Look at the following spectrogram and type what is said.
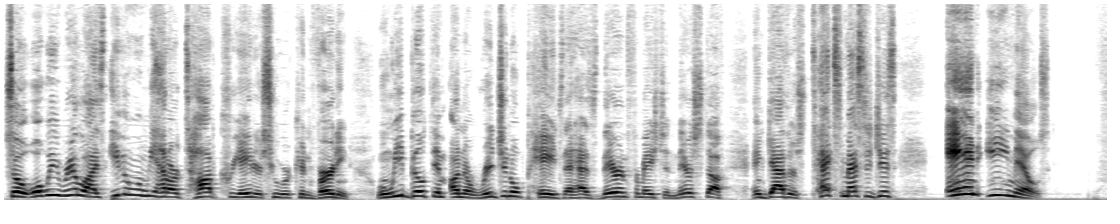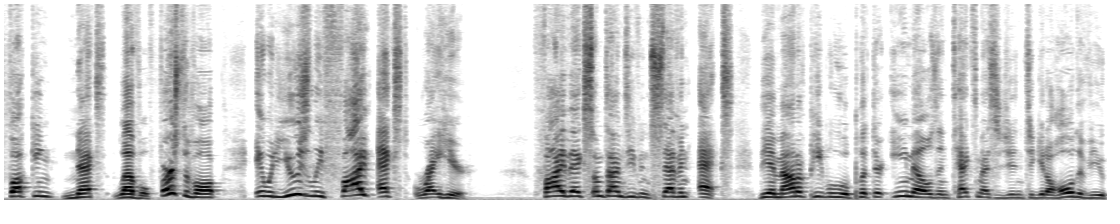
So what we realized, even when we had our top creators who were converting, when we built them an original page that has their information, their stuff, and gathers text messages and emails, fucking next level. First of all, it would usually 5x right here. 5x, sometimes even 7x, the amount of people who will put their emails and text messages in to get a hold of you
